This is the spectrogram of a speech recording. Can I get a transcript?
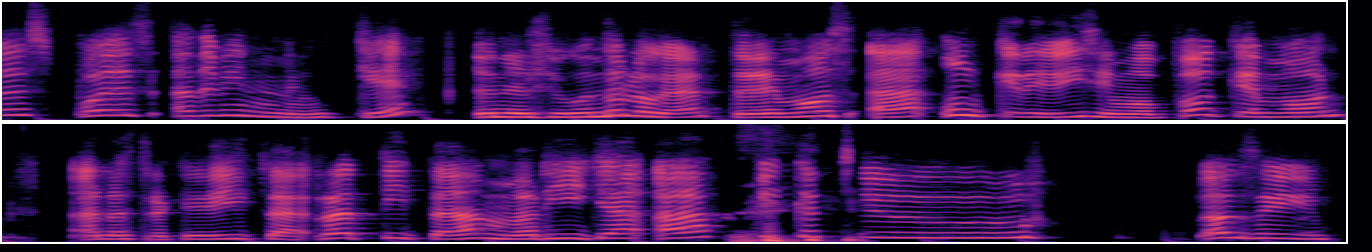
Pues, pues, adivinen qué. En el segundo lugar tenemos a un queridísimo Pokémon, a nuestra querida ratita amarilla, a Pikachu. Ah, sí.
